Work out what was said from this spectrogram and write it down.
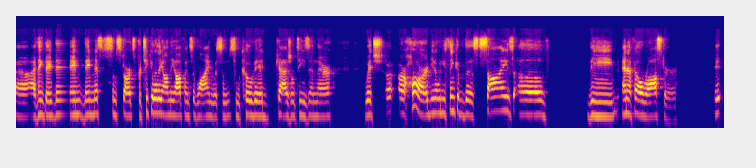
Uh, I think they, they they missed some starts, particularly on the offensive line, with some some COVID casualties in there, which are, are hard. You know, when you think of the size of the NFL roster, it,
